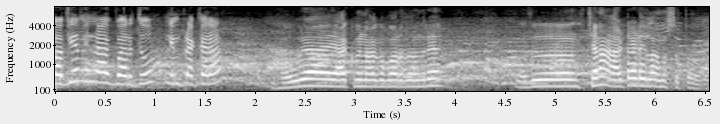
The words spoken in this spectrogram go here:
ಭವ್ಯ ವಿನ್ ಆಗಬಾರ್ದು ನಿಮ್ಮ ಪ್ರಕಾರ? ಭವ್ಯ ಯಾಕೆ ವಿನ್ ಆಗಬಾರ್ದು ಅಂದರೆ ಅದು ಚೆನ್ನಾಗಿ ಆಟ ಆಡಿಲ್ಲ ಅನಿಸುತ್ತೆ ಅವರು.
